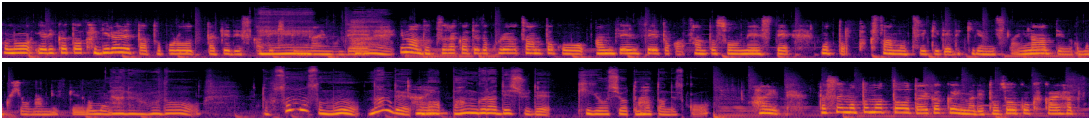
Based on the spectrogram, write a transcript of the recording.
このやり方は限られたところだけでしかできていないので、はい今はどちらかというとこれをちゃんとこう安全性とかちゃんと証明してもっとたくさんの地域でできるようにしたいなっていうのが目標なんですけれども。なるほど。えっとそもそもなんで、はいまバングラデシュで起業しようと思ったんですか？はい、私もともと大学院まで途上国開発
